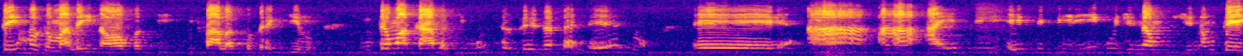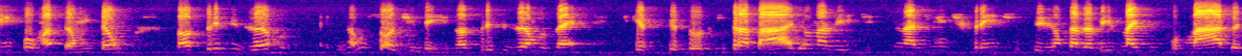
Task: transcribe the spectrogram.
temos uma lei nova que, que fala sobre aquilo. Então, acaba que muitas vezes até mesmo é, há, há, há esse, esse perigo de não, de não ter informação. Então, nós precisamos não só de leis, nós precisamos né, que as pessoas que trabalham na, de, na linha de frente sejam cada vez mais informadas,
